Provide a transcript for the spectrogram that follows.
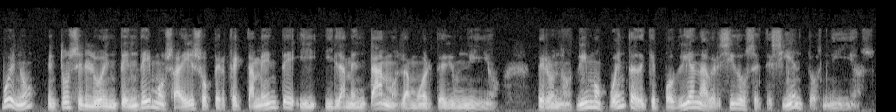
Bueno, entonces lo entendemos a eso perfectamente y, y lamentamos la muerte de un niño, pero nos dimos cuenta de que podrían haber sido 700 niños,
